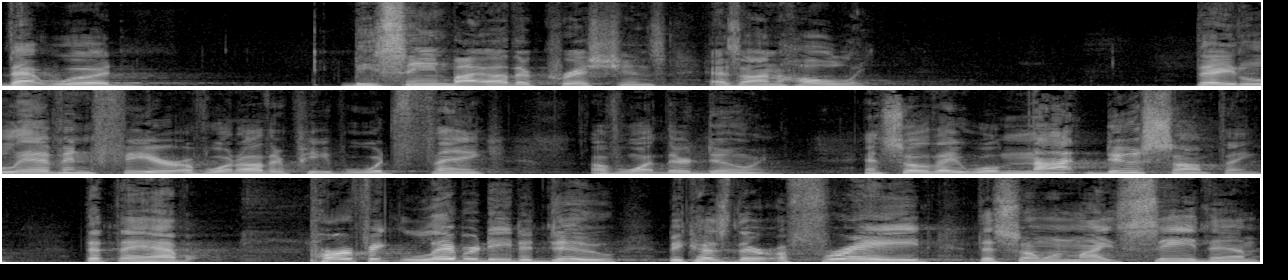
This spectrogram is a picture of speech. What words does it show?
that would be seen by other Christians as unholy. They live in fear of what other people would think of what they're doing. And so they will not do something that they have perfect liberty to do because they're afraid that someone might see them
